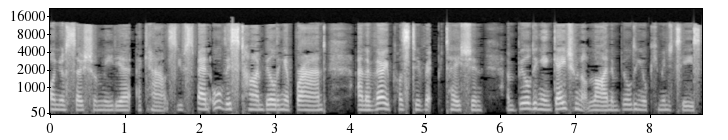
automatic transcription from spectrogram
on your social media accounts. You've spent all this time building a brand and a very positive reputation and building engagement online and building your communities.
